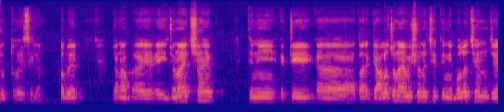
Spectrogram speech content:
যুক্ত হয়েছিলেন। তবে জনাব এই জোনায়েদ সাহেব তিনি একটি তার একটি আলোচনায় আমি শুনেছি তিনি বলেছেন যে,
